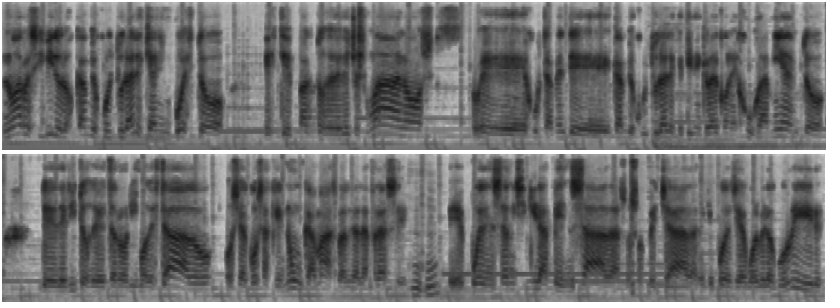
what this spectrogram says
no ha recibido los cambios culturales que han impuesto este, pactos de derechos humanos, eh, justamente cambios culturales que tienen que ver con el juzgamiento de delitos de terrorismo de Estado, o sea, cosas que nunca más, valga la frase, eh, pueden ser ni siquiera pensadas o sospechadas de que pueden llegar a volver a ocurrir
